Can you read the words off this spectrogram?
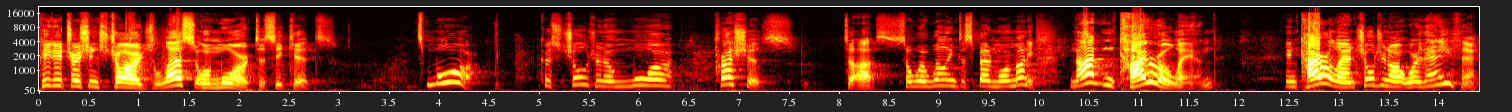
Pediatricians charge less or more to see kids? It's more, because children are more precious to us. So we're willing to spend more money. Not in Chiro land. In Chiro land, children aren't worth anything.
